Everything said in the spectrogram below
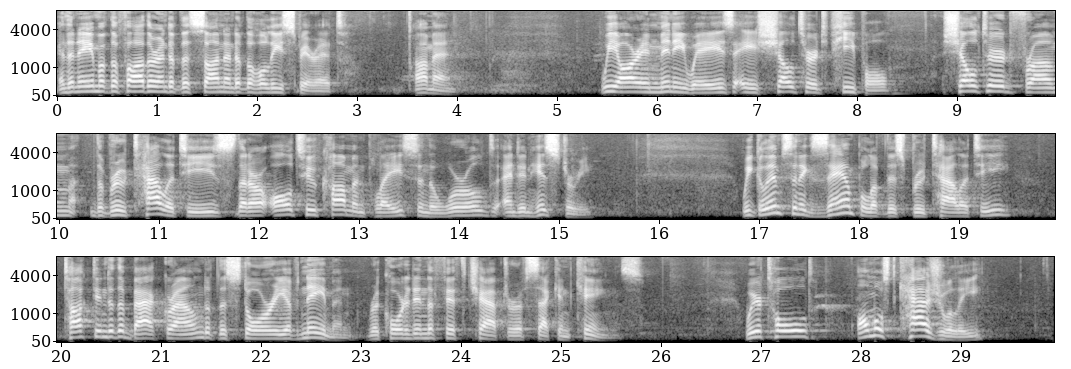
In the name of the Father, and of the Son, and of the Holy Spirit. Amen. We are in many ways a sheltered people, sheltered from the brutalities that are all too commonplace in the world and in history. We glimpse an example of this brutality tucked into the background of the story of Naaman, recorded in the fifth chapter of 2 Kings. We're told almost casually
